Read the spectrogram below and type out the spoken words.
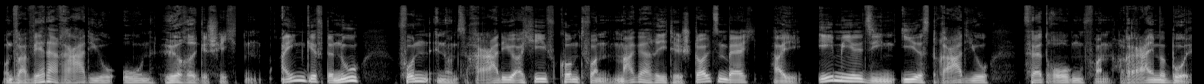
Und war wär der Radio ohne Höregeschichten. Ein Gifte nu von in uns Radioarchiv kommt von Margarete Stolzenberg, hei Emil sin erst Radio verdrogen von Reime Bull.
